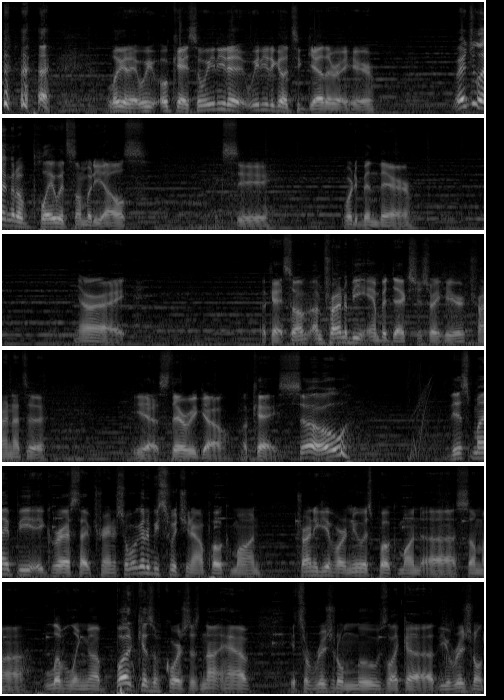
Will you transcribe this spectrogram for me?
look at it. We okay, so we need to we need to go together right here. Eventually I'm going to play with somebody else. Let's see. I've already been there. Alright. Okay, so I'm, I'm trying to be ambidextrous right here. Trying not to... Yes, there we go. Okay, so... This might be a grass-type trainer, so we're going to be switching out Pokemon. Trying to give our newest Pokemon uh, some uh, leveling up. But, because of course, does not have its original moves like uh, the original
